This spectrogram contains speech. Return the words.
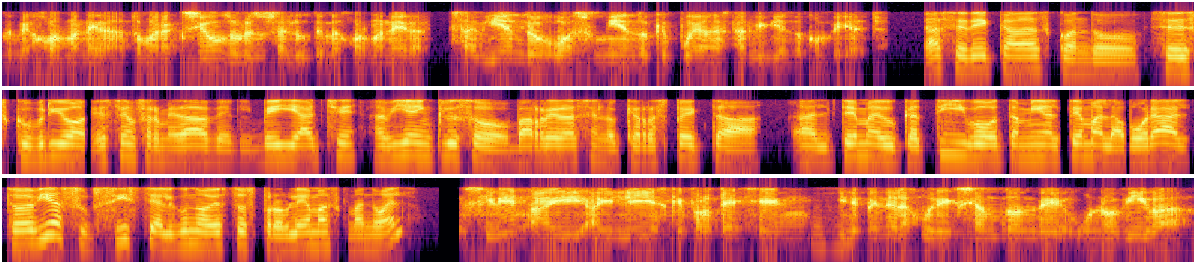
de mejor manera, a tomar acción sobre su salud de mejor manera, sabiendo o asumiendo que puedan estar viviendo con VIH. Hace décadas, cuando se descubrió esta enfermedad del VIH, había incluso barreras en lo que respecta al tema educativo, también al tema laboral. ¿Todavía subsiste alguno de estos problemas, Manuel? Si bien hay, hay leyes que protegen, y depende de la jurisdicción donde uno viva,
